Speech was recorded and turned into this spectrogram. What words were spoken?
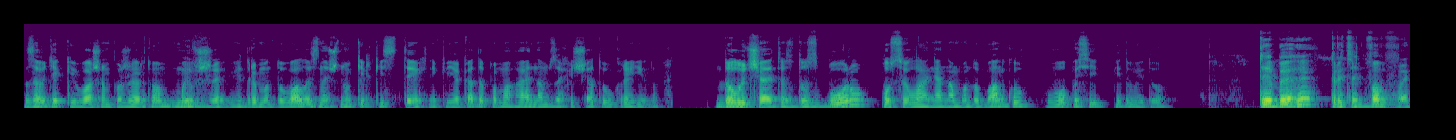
Завдяки вашим пожертвам ми вже відремонтували значну кількість техніки, яка допомагає нам захищати Україну. Долучайтесь до збору, посилання на Монобанку в описі під відео. ТБГ-32В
